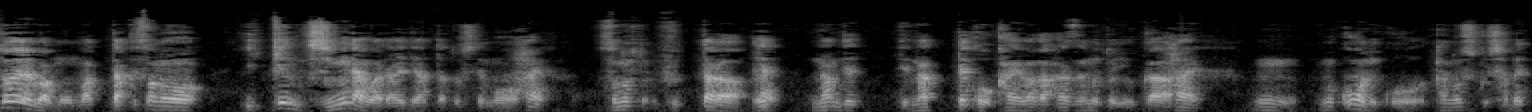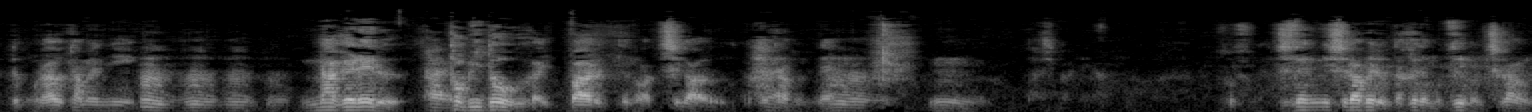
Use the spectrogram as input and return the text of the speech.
例えばもう全くその、一見地味な話題であったとしても、はい。その人に振ったら、はいえ、なんでってなってこう会話が弾むというか、はい。うん、向こうにこう楽しく喋ってもらうためにうんうんうんうん。投げれるはい飛び道具がいっぱいあるっていうのは違う、多分ね。うん。うん。確かそうですね。事前に調べるだけでも随分違うん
